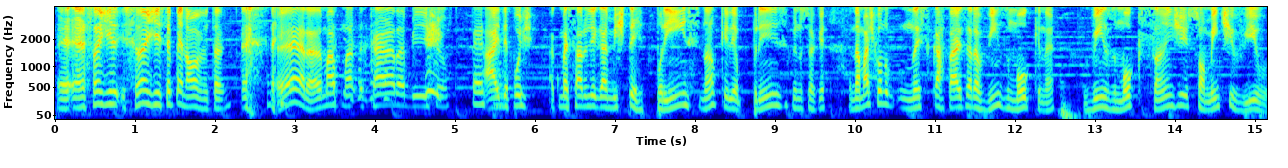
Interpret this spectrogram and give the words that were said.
É, é Sanji, Sanji CP9, tá? Era, uma, cara, bicho. Péssimo. Aí depois aí começaram a ligar Mr. Prince, não, porque ele é príncipe, não sei o quê. Ainda mais quando nesse cartaz era Vin Smoke, né? Vin Smoke Sanji somente vivo.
